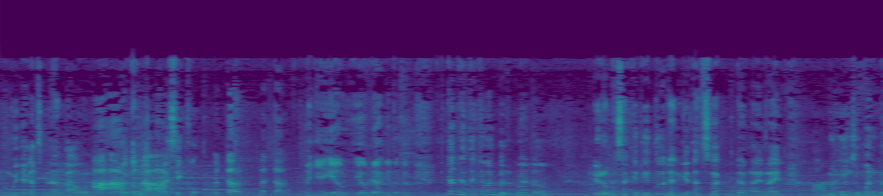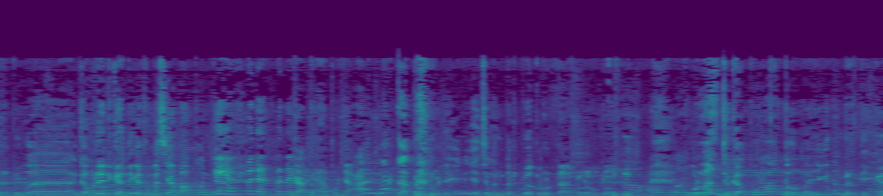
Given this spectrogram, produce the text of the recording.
nunggunya kan 9 tahun. Ah, ah, Kalau itu nggak ah, mau ah. resiko. betul betul. Hanya ya ya udah gitu kan. Kita datang cuma berdua dong. Di rumah sakit itu dan kita swab dan lain-lain. Oh dulu my cuma berdua. Nggak boleh digantikan sama siapa pun kan. Iya benar benar nggak pernah punya anak nggak pernah punya ini. Ya cuma berdua kelundang kelundung. Ya Allah, pulang juga pulang. Bawa bayi kita bertiga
